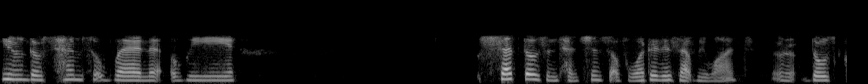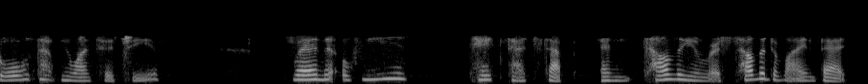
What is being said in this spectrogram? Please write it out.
You know, those times when we set those intentions of what it is that we want, those goals that we want to achieve, when we take that step and tell the universe, tell the divine that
